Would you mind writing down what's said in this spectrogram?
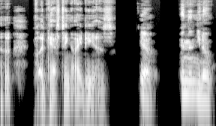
podcasting ideas. Yeah. And then, you know,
